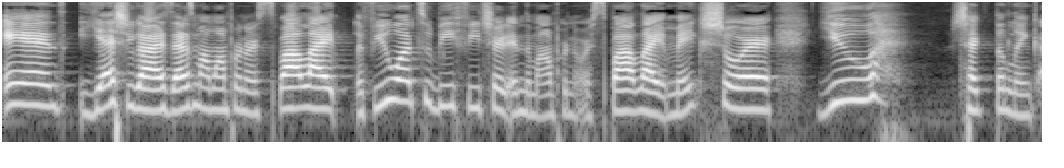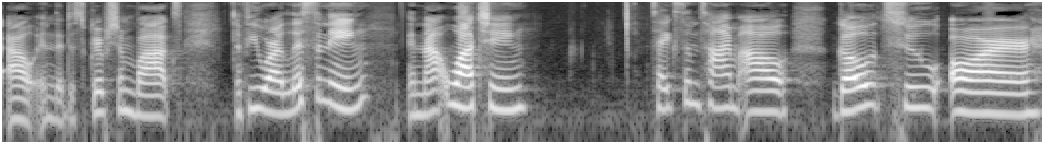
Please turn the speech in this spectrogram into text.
And yes, you guys, that is my Mompreneur Spotlight. If you want to be featured in the Mompreneur Spotlight, make sure you check the link out in the description box. If you are listening and not watching, take some time out, go to our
